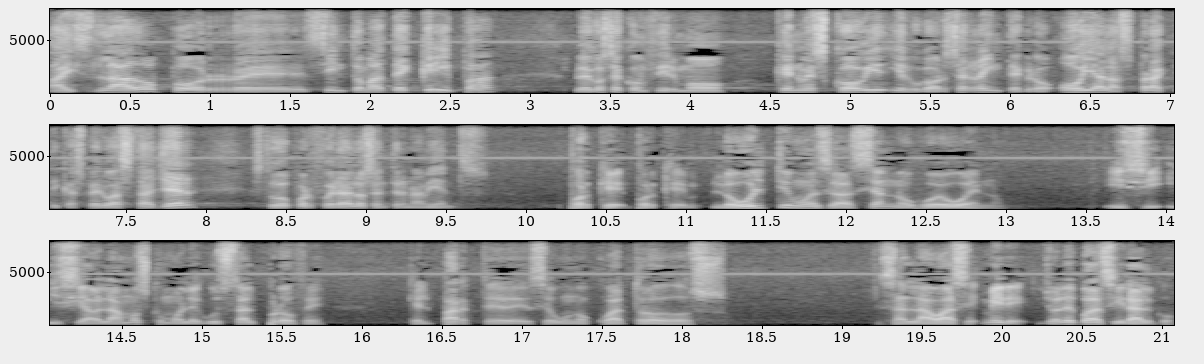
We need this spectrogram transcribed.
aislado por eh, síntomas de gripa, luego se confirmó que no es COVID y el jugador se reintegró hoy a las prácticas, pero hasta ayer estuvo por fuera de los entrenamientos. Porque, porque lo último de Sebastián no fue bueno. Y si, y si hablamos como le gusta al profe, que él parte de ese 1-4-2. Esa es la base. Mire, yo les voy a decir algo,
